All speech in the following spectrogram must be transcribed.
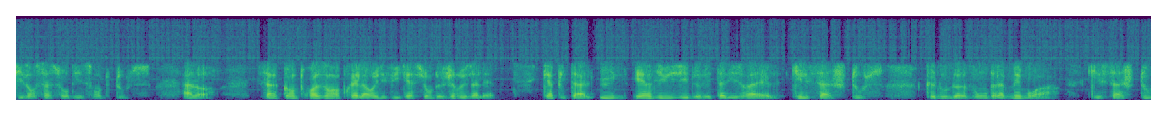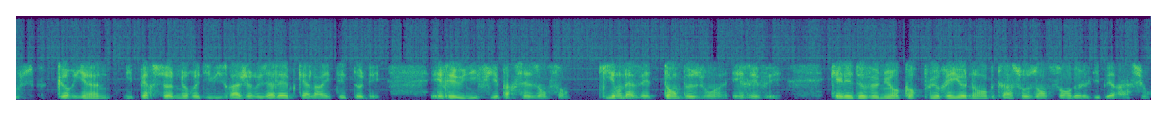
silence assourdissant de tous. Alors, 53 ans après la réunification de Jérusalem, capitale une et indivisible de l'État d'Israël, qu'ils sachent tous que nous avons de la mémoire, qu'ils sachent tous que rien ni personne ne redivisera Jérusalem car elle a été donnée et réunifiée par ses enfants, qui en avaient tant besoin et rêvé, qu'elle est devenue encore plus rayonnante grâce aux enfants de la libération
